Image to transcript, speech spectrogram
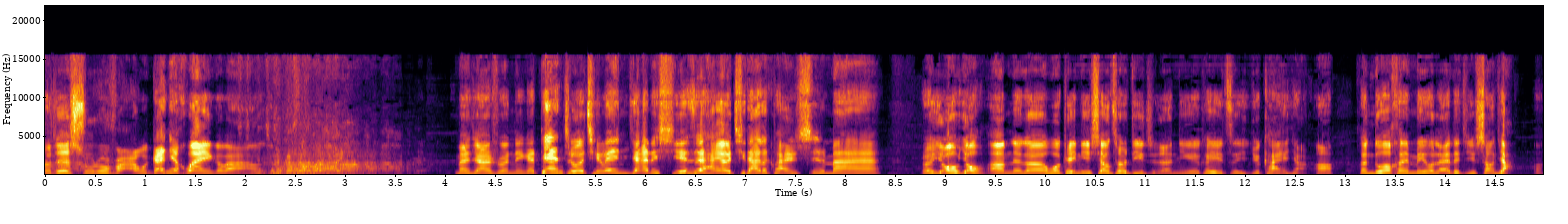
我这输入法，我赶紧换一个吧。卖家说：“那个店主，请问你家的鞋子还有其他的款式吗？”说，有有啊，那个我给你相册地址，你可以自己去看一下啊。很多还没有来得及上架啊。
